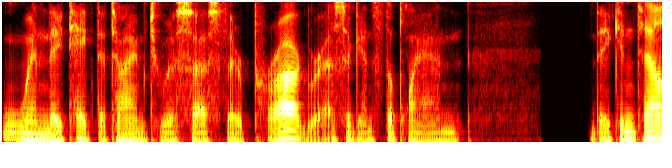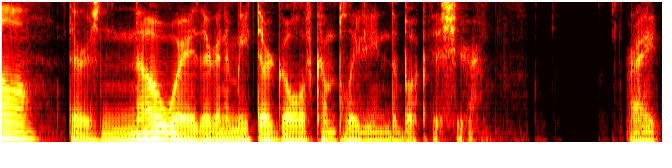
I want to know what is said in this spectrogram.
when they take the time to assess their progress against the plan, they can tell There's no way they're going to meet their goal of completing the book this year. Right?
